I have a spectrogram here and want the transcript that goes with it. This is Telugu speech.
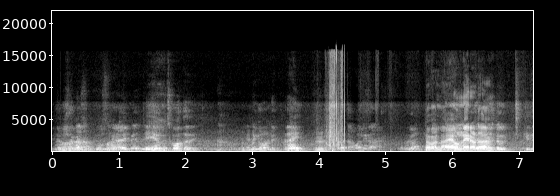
ఏం పుచ్చుకోవద్దు ఎండుకలు ఉండే టవల్ ఉన్నాయిరా కింద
